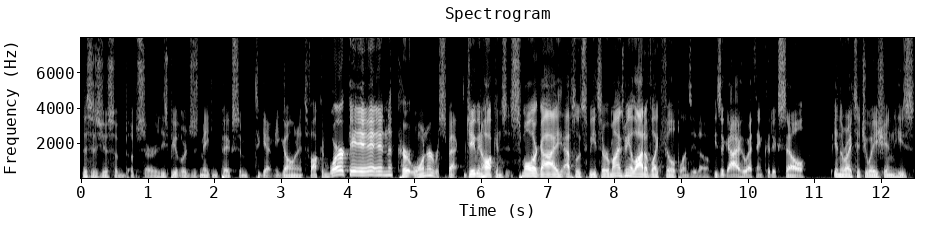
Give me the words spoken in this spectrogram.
This is just absurd. These people are just making picks to get me going. It's fucking working. Kurt Warner, respect. Javian Hawkins, smaller guy, absolute speed. speedster. Reminds me a lot of like Phillip Lindsay though. He's a guy who I think could excel in the right situation. He's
